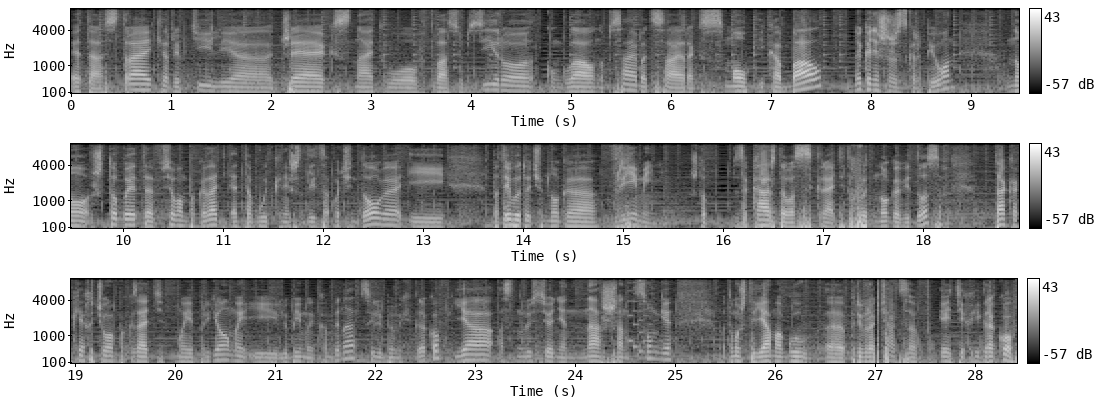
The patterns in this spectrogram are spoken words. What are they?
Это Страйкер, Рептилия, Джекс, Найтволф, 2 Sub-Zero, Кунг Лао, Нуб Сайбот, Сайракс, Смоук и Кабал. Ну и, конечно же, Скорпион. Но чтобы это все вам показать, это будет, конечно, длиться очень долго и потребует очень много времени, чтобы за каждого сыграть. Это будет много видосов. Так как я хочу вам показать мои приемы и любимые комбинации любимых игроков, я остановлюсь сегодня на Шансунге, потому что я могу э, превращаться в этих игроков.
